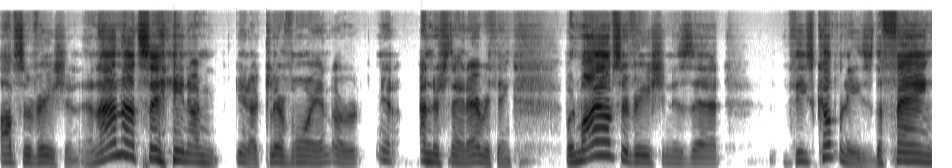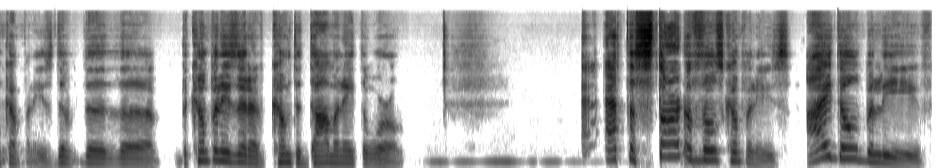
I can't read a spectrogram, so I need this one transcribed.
observation, and I'm not saying I'm, you know, clairvoyant or, you know, understand everything, but my observation is that these companies, the FANG companies, the the the the companies that have come to dominate the world, at the start of those companies, I don't believe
